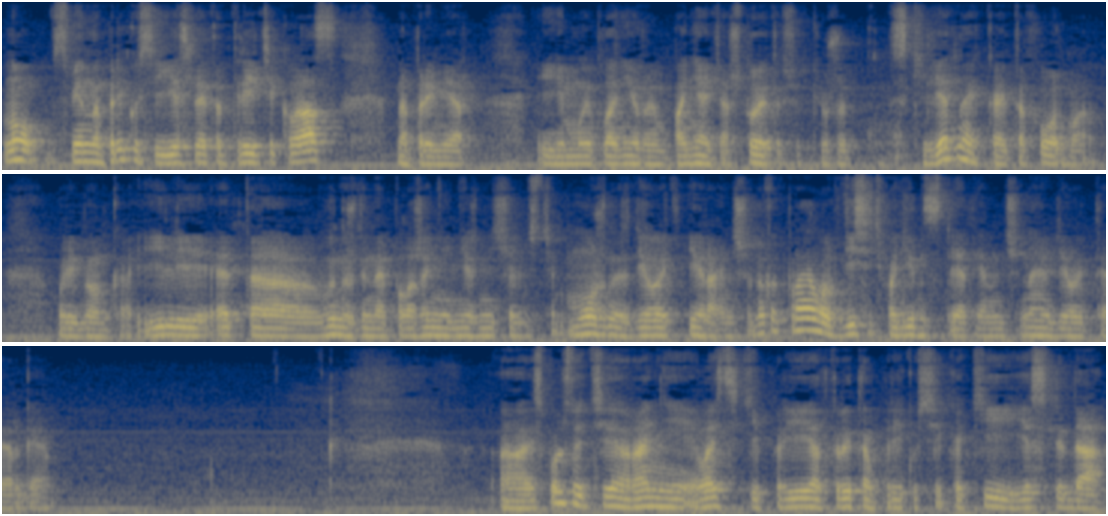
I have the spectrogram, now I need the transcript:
Ну, смена прикусе, если это третий класс, например, и мы планируем понять, а что это все-таки уже скелетная какая-то форма, у ребенка, или это вынужденное положение нижней челюсти. Можно сделать и раньше. Но, как правило, в 10-11 лет я начинаю делать ТРГ. А, используйте ранние эластики при открытом прикусе. Какие, если да?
